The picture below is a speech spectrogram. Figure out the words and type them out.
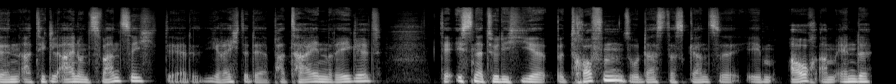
Denn Artikel 21, der die Rechte der Parteien regelt, der ist natürlich hier betroffen, so dass das Ganze eben auch am Ende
